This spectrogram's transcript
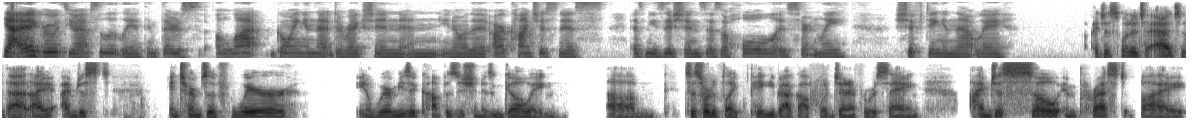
Yeah, I agree with you. Absolutely. I think there's a lot going in that direction. And, you know, the, our consciousness as musicians as a whole is certainly shifting in that way. I just wanted to add to that. I, I'm just in terms of where, you know, where music composition is going, um, to sort of like piggyback off what Jennifer was saying, I'm just so impressed by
